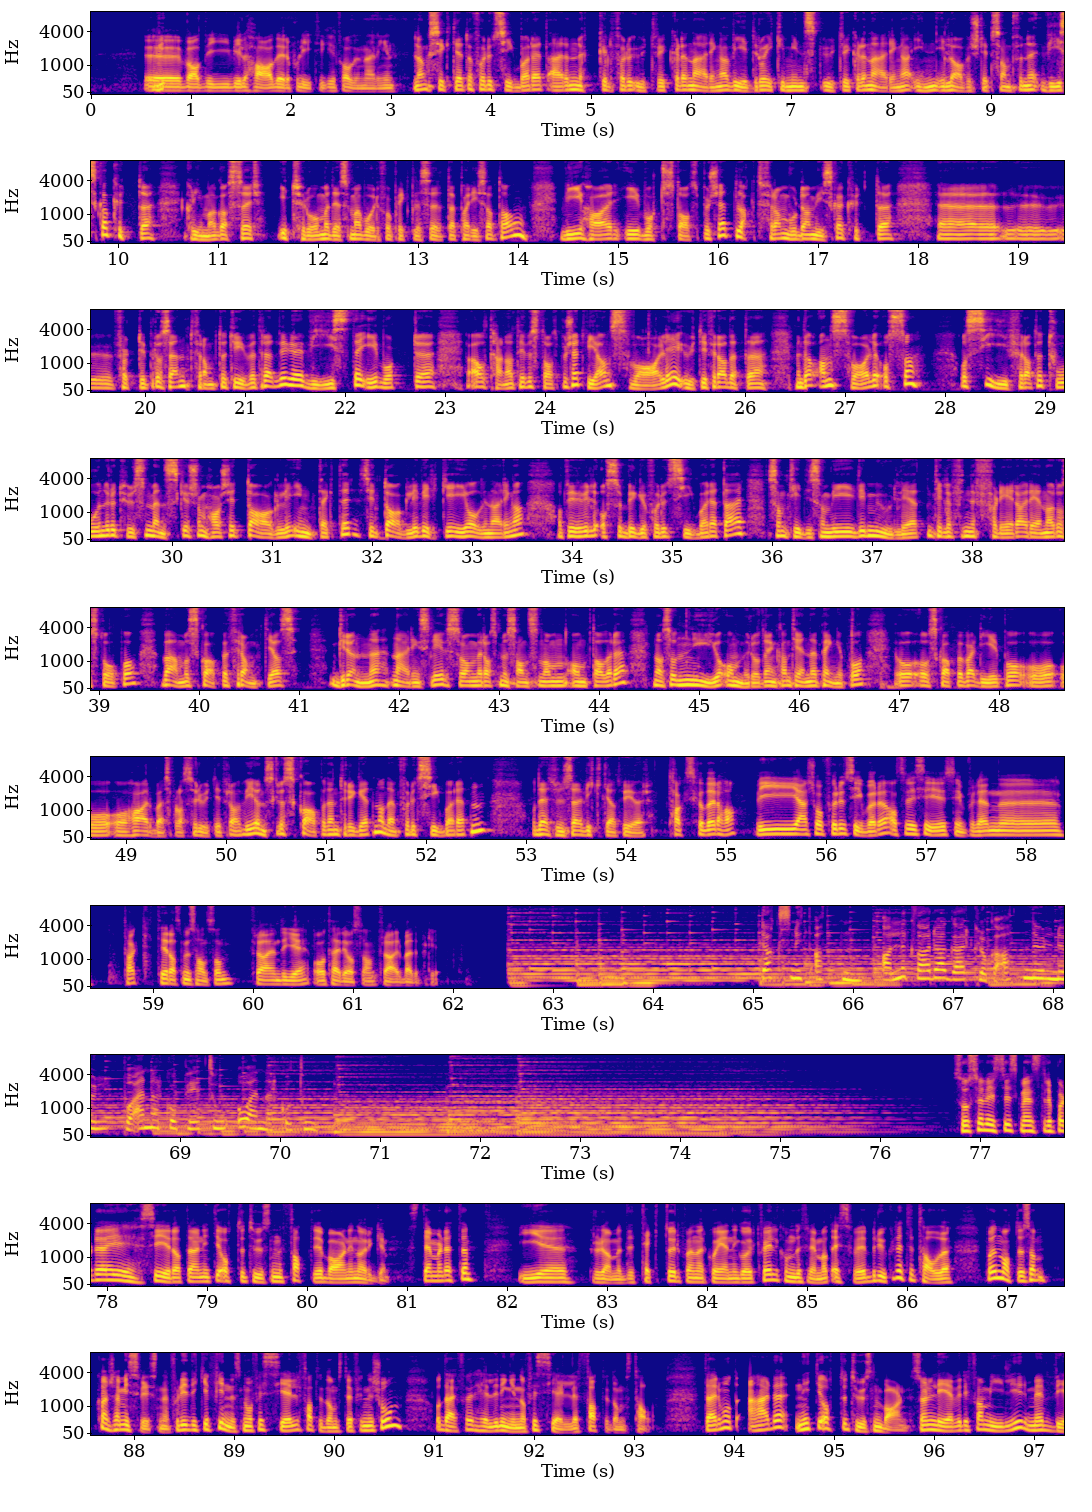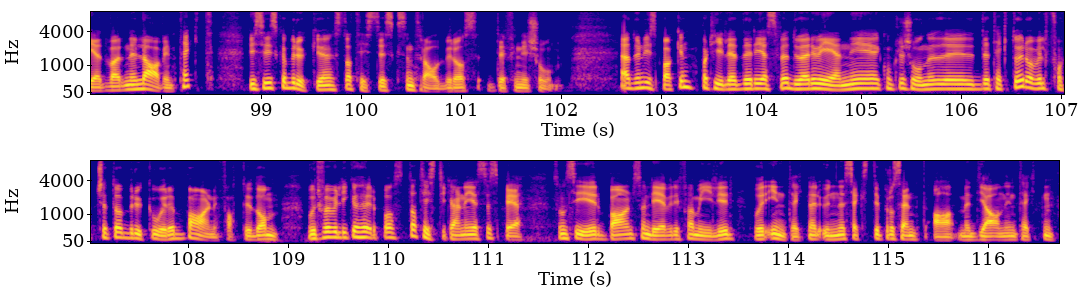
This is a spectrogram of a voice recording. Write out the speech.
hva de vil ha, dere politikere, for oljenæringen? Langsiktighet og forutsigbarhet er en nøkkel for å utvikle næringa videre, og ikke minst utvikle næringa inn i lavutslippssamfunnet. Vi skal kutte klimagasser i tråd med det som er våre forpliktelser etter Parisavtalen. Vi har i vårt statsbudsjett lagt fram hvordan vi skal kutte 40 eh, fram til 2030. Vi har vist det i vårt eh, alternative statsbudsjett. Vi er ansvarlige ut ifra dette. Men det er ansvarlig også å si fra til 200 000 mennesker som har sitt daglige inntekter, sitt daglige virke i oljenæringa, at vi vil også bygge forutsigbarhet der, samtidig som vi gir dem muligheten til å finne flere arenaer å stå på, være med å skape framtidas grønne næringsliv, som Rasmus Hansen omtaler det, men altså nye områder en kan tjene penger på og, og skape verdier på og, og, og ha arbeidsplasser ut ifra. Vi ønsker å skape den tryggheten og den forutsigbarheten, og det syns jeg er viktig at vi gjør. Takk skal dere ha. Vi er så forutsigbare. altså Vi sier simpelthen uh, takk til Rasmus Hansson fra MDG og Terje Aasland fra Arbeiderpartiet. Dagsnytt 18 alle hverdager klokka 18.00 på NRK P2 og NRK2. Sosialistisk Venstreparti sier at det er 98 000 fattige barn i Norge. Stemmer dette? I eh, programmet Detektor på NRK1 i går kveld kom det frem at SV bruker dette tallet på en måte som kanskje er misvisende, fordi det ikke finnes noen offisiell fattigdomsdefinisjon, og derfor heller ingen offisielle fattigdomstall. Derimot er det 98 000 barn som lever i familier med vedvarende lavinntekt, hvis vi skal bruke Statistisk sentralbyrås definisjon. Audun Lysbakken, partileder i SV, du er uenig i konklusjonen i Detektor og vil fortsette å bruke ordet barnefattigdom. Hvorfor vil de ikke høre på statistikerne i SSB, som sier barn som lever i familier hvor inntekten er under 60% av medianinntekten?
